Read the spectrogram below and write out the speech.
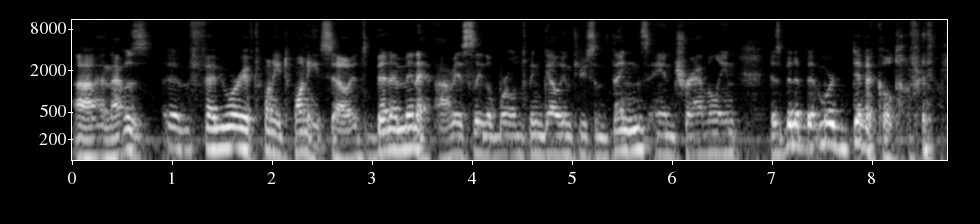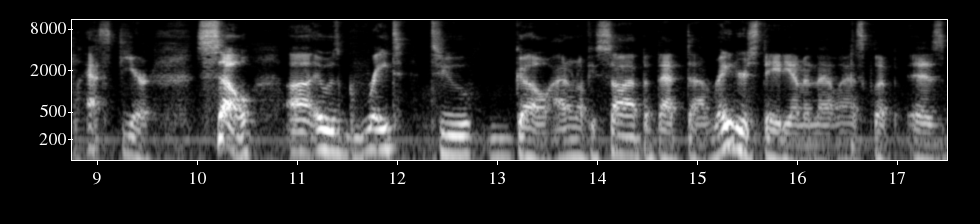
Uh, and that was uh, February of 2020. So it's been a minute. Obviously, the world's been going through some things, and traveling has been a bit more difficult over the last year. So uh, it was great to go. I don't know if you saw it, but that uh, Raiders Stadium in that last clip is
